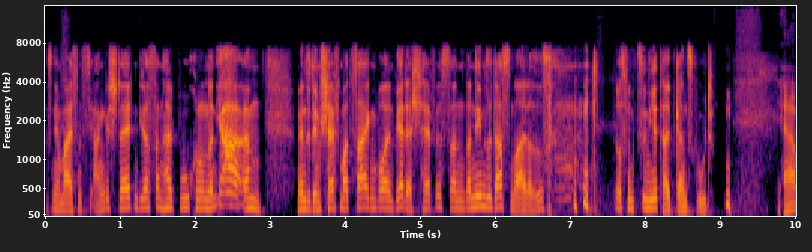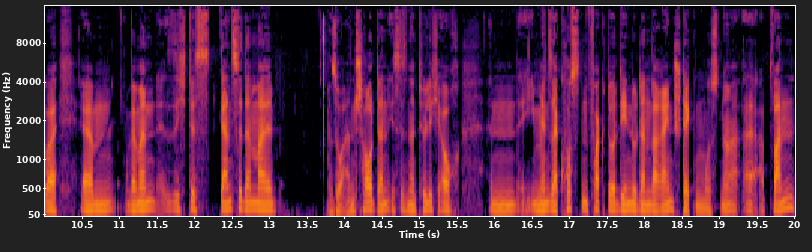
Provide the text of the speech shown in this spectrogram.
das sind ja meistens die Angestellten, die das dann halt buchen und dann, ja, ähm, wenn sie dem Chef mal zeigen wollen, wer der Chef ist, dann, dann nehmen sie das mal. Das ist, das funktioniert halt ganz gut. Ja, aber ähm, wenn man sich das Ganze dann mal so anschaut, dann ist es natürlich auch ein immenser Kostenfaktor, den du dann da reinstecken musst. Ne? Äh, ab wann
